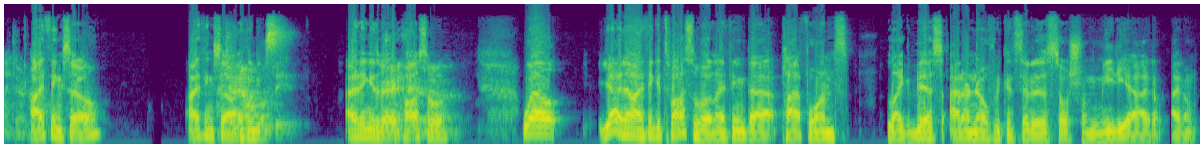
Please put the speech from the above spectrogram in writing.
I don't. Know. i think so i think so I i, think We'll see. i think it's very possible. Well, yeah, no, I think it's possible, and I think that platforms like this, I don't know if we consider this social media. I don't, I don't,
